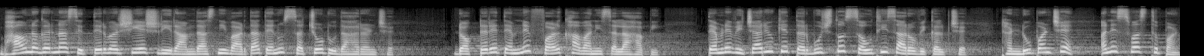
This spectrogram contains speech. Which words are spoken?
ભાવનગરના સિત્તેર વર્ષીય શ્રી રામદાસની વાર્તા તેનું સચોટ ઉદાહરણ છે. ડૉક્ટરે તેમને ફળ ખાવાની સલાહ આપી. તેમણે વિચાર્યું કે તરબૂચ તો સૌથી સારો વિકલ્પ છે. ઠંડુ પણ છે અને સ્વસ્થ પણ.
